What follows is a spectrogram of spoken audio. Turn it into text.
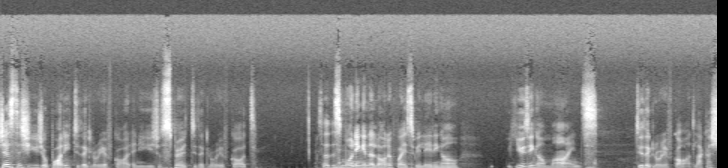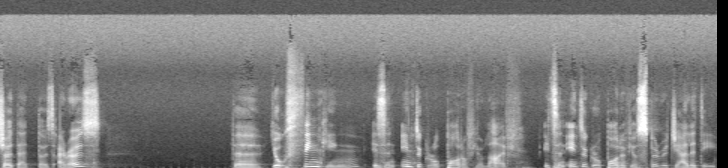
Just as you use your body to the glory of God and you use your spirit to the glory of God. So this morning, in a lot of ways, we're letting our using our minds to the glory of God. Like I showed that those arrows, the your thinking is an integral part of your life. It's an integral part of your spirituality.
